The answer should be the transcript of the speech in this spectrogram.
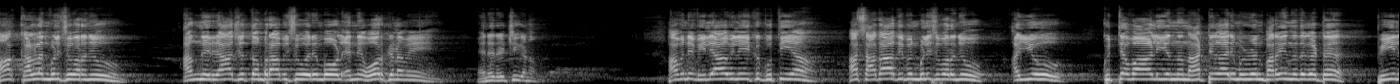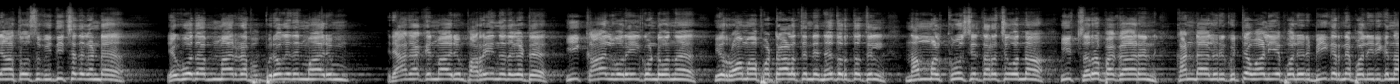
ആ കള്ളൻ വിളിച്ചു പറഞ്ഞു അങ്ങ് രാജ്യത്വം പ്രാപിച്ചു വരുമ്പോൾ എന്നെ ഓർക്കണമേ എന്നെ രക്ഷിക്കണം. അവന്റെ വിലാവിലേക്ക് കുത്തിയ ആ സദാധിപൻ വിളിച്ചു പറഞ്ഞു അയ്യോ കുറ്റവാളി എന്ന് നാട്ടുകാർ മുഴുവൻ പറയുന്നത് കേട്ട് പീലാത്തോസ് വിധിച്ചത് കണ്ട് യഹൂദന്മാരുടെ പുരോഹിതന്മാരും രാജാക്കന്മാരും പറയുന്നത് കേട്ട് ഈ കാൽവറിയിൽ കൊണ്ടുവന്ന് ഈ റോമ പട്ടാളത്തിന്റെ നേതൃത്വത്തിൽ നമ്മൾ ക്രൂസിൽ തറച്ചു വന്ന ഈ ചെറുപ്പക്കാരൻ കണ്ടാൽ ഒരു കുറ്റവാളിയെ പോലെ ഒരു ഭീകരനെ പോലെ ഇരിക്കുന്ന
